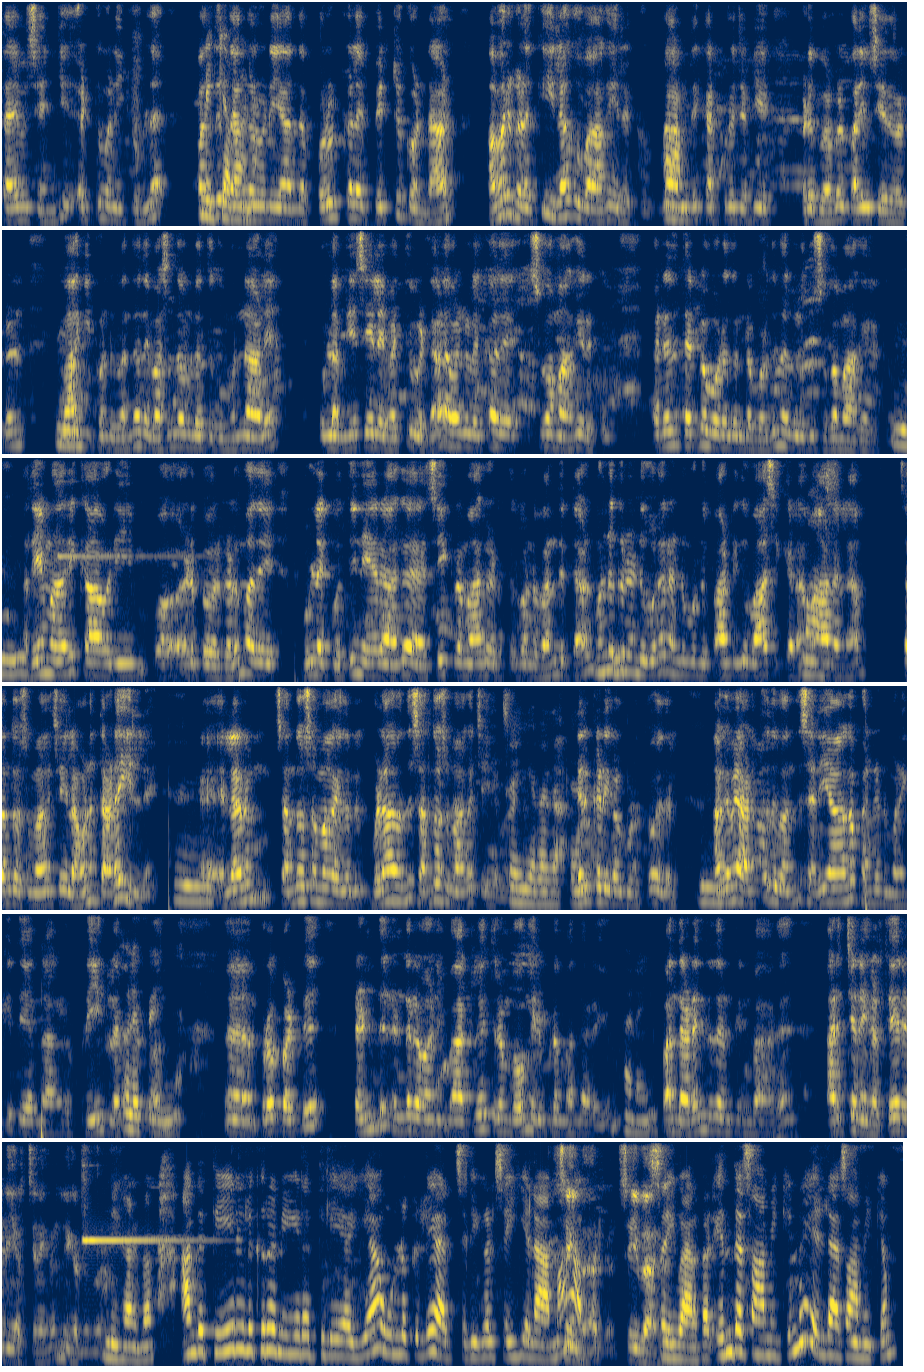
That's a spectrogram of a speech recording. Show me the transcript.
தயவு செஞ்சு எட்டு மணிக்குள்ள வந்து. தங்களுடைய அந்த பொருட்களை பெற்றுக்கொண்டால் அவர்களுக்கு இலகுவாக இருக்கும் உதாரணத்துக்கு கற்பூர சட்டி எடுப்பவர்கள் பதிவு செய்தவர்கள். வாங்கி கொண்டு வந்து அதை வசந்த உண்டத்துக்கு முன்னாலே உள்ள மேசையில வைத்து விட்டால் அவர்களுக்கு அது சுகமாக இருக்கும் மற்றது தெற்ப போடுகின்ற பொழுதும் அவர்களுக்கு சுகமாக இருக்கும். அதே மாதிரி காவடி எடுப்பவர்களும் அதை உள்ள குத்தி நேராக சீக்கிரமாக எடுத்துக்கொண்டு வந்துட்டால் முன்னுக்கு ரெண்டு கூட ரெண்டு மூணு பாட்டுக்கு வாசிக்கலாம் வாசி. ஆடலாம் சந்தோஷமாக செய்யலாம். அவனும் தடை இல்லை. எல்லாரும் சந்தோஷமாக இது விழா வந்து சந்தோஷமாக செய்ய நெருக்கடிகள் கொடுத்தோ இதில். ஆகவே அடுத்தது வந்து சரியாக பன்னெண்டு மணிக்கு தேர்ந்தாங்க இப்படியும் புறப்பட்டு ரெண்டு ரெண்டரை மணி வாக்கிலே திரும்பவும் இருப்பிடம் வந்து அடையும். அடையும் வந்து அடைந்ததன் பின்பாக அர்ச்சனைகள் தேரடி அர்ச்சனைகள் நிகழ்வு நிகழ்வம் அந்த தேர் இழுக்கிற நேரத்திலே ஐயா உள்ளுக்குள்ளே அர்ச்சனைகள் செய்யலாமா? செய்வார்கள் செய்வார்கள். எந்த சாமிக்குமே எல்லா சாமிக்கும்.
